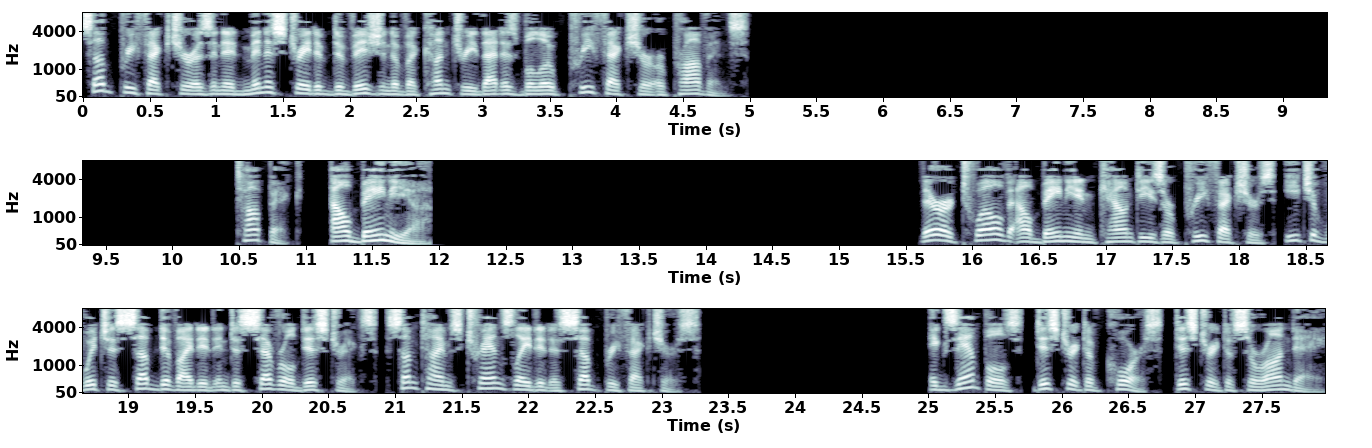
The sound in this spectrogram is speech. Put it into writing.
Subprefecture is an administrative division of a country that is below prefecture or province. Albania There are 12 Albanian counties or prefectures, each of which is subdivided into several districts, sometimes translated as subprefectures. Examples, District of Korçë, District of Sarande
